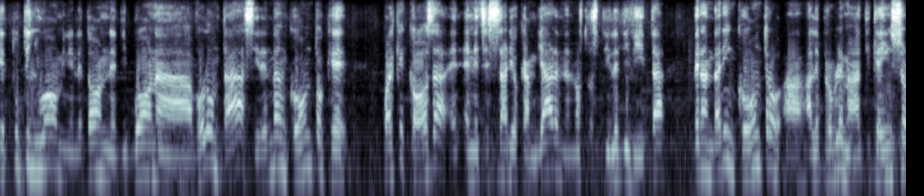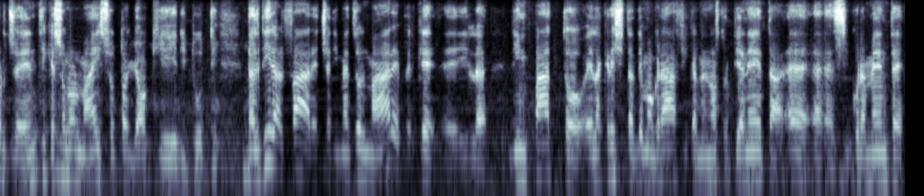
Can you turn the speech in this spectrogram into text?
che tutti gli uomini e le donne di buona volontà si rendano conto che qualche cosa è, è necessario cambiare nel nostro stile di vita per andare incontro a, alle problematiche insorgenti che sono ormai sotto gli occhi di tutti. Dal dire al fare c'è di mezzo il mare perché eh, il, l'impatto e la crescita demografica nel nostro pianeta è eh, sicuramente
